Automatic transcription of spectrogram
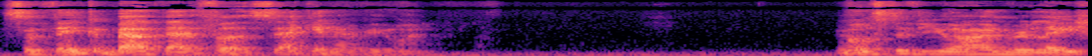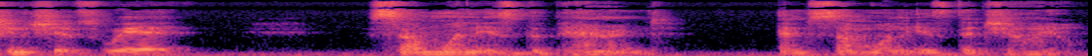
So think about that for a second, everyone. Most of you are in relationships where someone is the parent and someone is the child.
